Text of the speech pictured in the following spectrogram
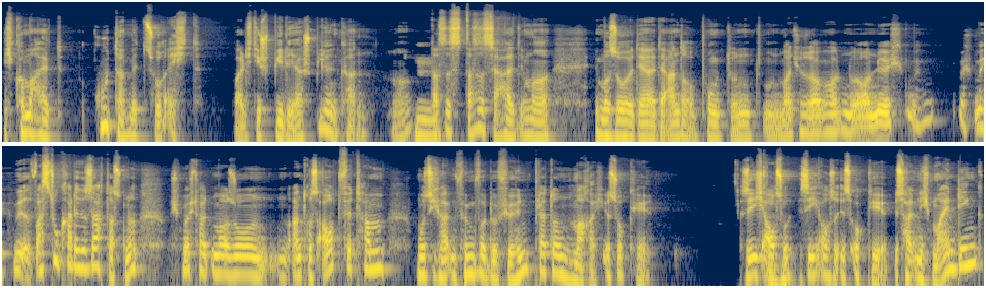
ich komme halt gut damit zurecht, weil ich die Spiele ja spielen kann. Ne? Hm. Das, ist, das ist ja halt immer, immer so der, der andere Punkt. Und, und manche sagen halt, ja, nee, ich, ich, ich, was du gerade gesagt hast, ne? Ich möchte halt mal so ein anderes Outfit haben, muss ich halt einen Fünfer dafür hinblättern, mache ich, ist okay. Sehe ich auch mhm. so, sehe ich auch so, ist okay. Ist halt nicht mein Ding,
